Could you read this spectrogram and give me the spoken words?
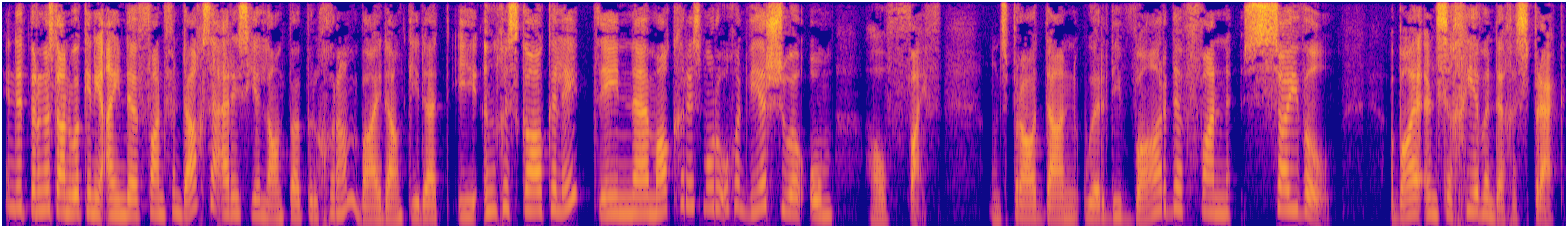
En dit bring ons dan ook aan die einde van vandag se RSC landbou program. Baie dankie dat u ingeskakel het en uh, maak gerus môreoggend weer so om 05:30. Ons praat dan oor die waarde van suiwel 'n baie insiggewende gesprek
